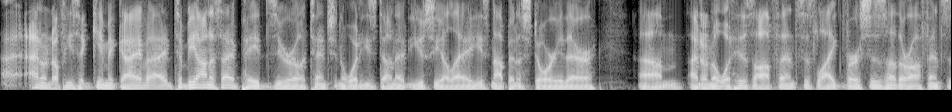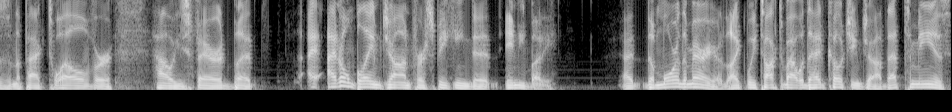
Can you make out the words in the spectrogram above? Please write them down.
I, don't know if he's a gimmick guy. I, to be honest, I paid zero attention to what he's done at UCLA. He's not been a story there. Um, I don't know what his offense is like versus other offenses in the Pac 12 or how he's fared. But I, I don't blame John for speaking to anybody. Uh, the more the merrier. Like we talked about with the head coaching job. That to me is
